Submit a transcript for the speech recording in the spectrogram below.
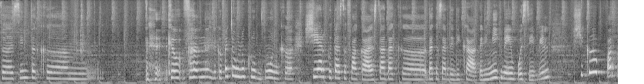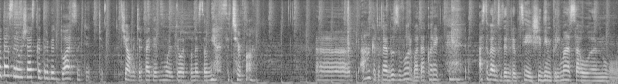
să simtă că că, nu știu, că face un lucru bun, că și ar putea să facă asta dacă, dacă s-ar dedica, că nimic nu e imposibil și că ar putea să reușească, trebuie doar să încerce. Și eu am încercat de multe ori până să-mi iasă ceva. Uh, a, că tot ai adus vorba, da, corect. Asta vreau să te întreb, ți ieșit din prima sau uh, nu,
